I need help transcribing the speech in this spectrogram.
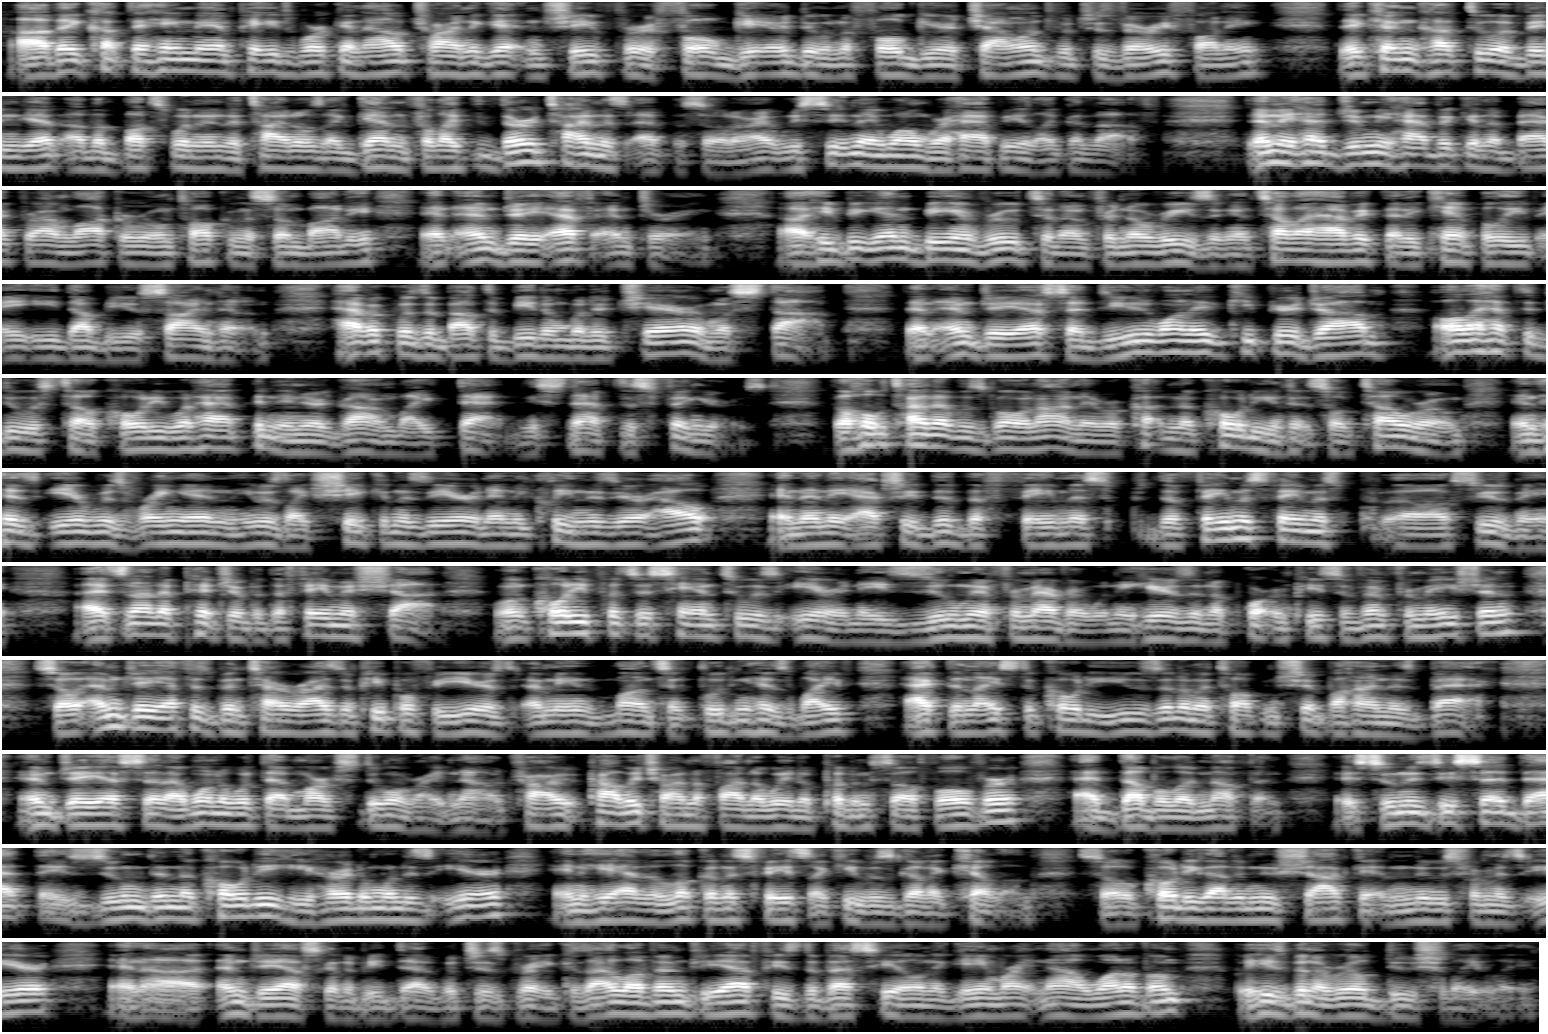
Uh, they cut the Hangman Page working out, trying to get in shape for a full gear, doing the full gear challenge, which is very funny. They can cut to a vignette of the Bucks winning the titles again for like the third time this episode. All right, we seen they won, we're happy like enough. Then they had Jimmy Havoc in the background locker room talking to somebody, and MJF entering. Uh, he began being rude to them for no reason and telling Havoc that he can't believe AEW signed him. Havoc was about to beat him with a chair and was stopped. Then MJF said, "Do you want to keep?" keep your job, all I have to do is tell Cody what happened and you're gone like that. And he snapped his fingers. The whole time that was going on, they were cutting to Cody in his hotel room and his ear was ringing. He was like shaking his ear and then he cleaned his ear out. And then they actually did the famous, the famous, famous, uh, excuse me, uh, it's not a picture, but the famous shot when Cody puts his hand to his ear and they zoom in from ever when he hears an important piece of information. So MJF has been terrorizing people for years. I mean, months, including his wife, acting nice to Cody using him and talking shit behind his back. MJF said, I wonder what that Mark's doing right now. Try, probably trying to find a way to put himself over at double or nothing. As soon as he said that, they zoomed into Cody. He heard him with his ear, and he had a look on his face like he was to kill him. So Cody got a new shot getting news from his ear, and uh, MJF's to be dead, which is great because I love MJF. He's the best heel in the game right now, one of them, but he's been a real douche lately.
